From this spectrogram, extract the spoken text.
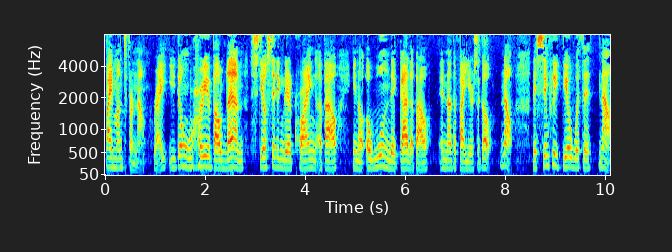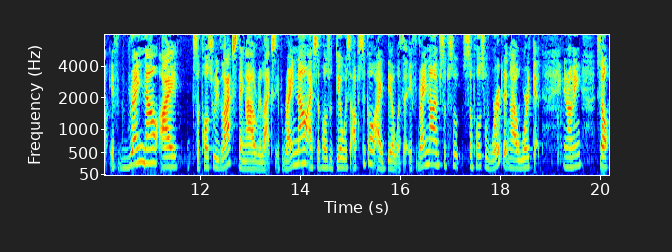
five months from now, right? You don't worry about them still sitting there crying about, you know, a wound they got about another five years ago. No, they simply deal with it now. If right now I supposed to relax, then I'll relax. If right now I'm supposed to deal with obstacle, I deal with it. If right now I'm su- supposed to work, then I'll work it. You know what I mean? So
